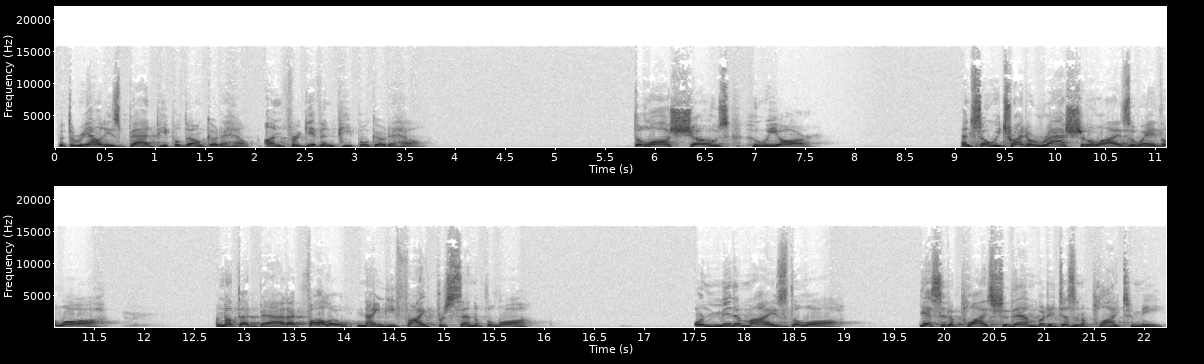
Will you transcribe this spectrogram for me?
But the reality is, bad people don't go to hell. Unforgiven people go to hell. The law shows who we are. And so we try to rationalize away the law. I'm not that bad. I follow 95% of the law. Or minimize the law. Yes, it applies to them, but it doesn't apply to me.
